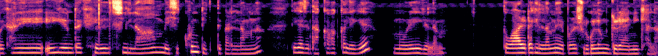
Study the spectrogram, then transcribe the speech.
এখানে এই গেমটা খেলছিলাম, বেশিক্ষণ টিকতে পারলাম না। ঠিক আছে? ধাক্কা ফাক্কা লেগে মরেই গেলাম। তো আর এটা খেললাম না। এরপরে শুরু করলাম গ্র্যানি খেলা।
